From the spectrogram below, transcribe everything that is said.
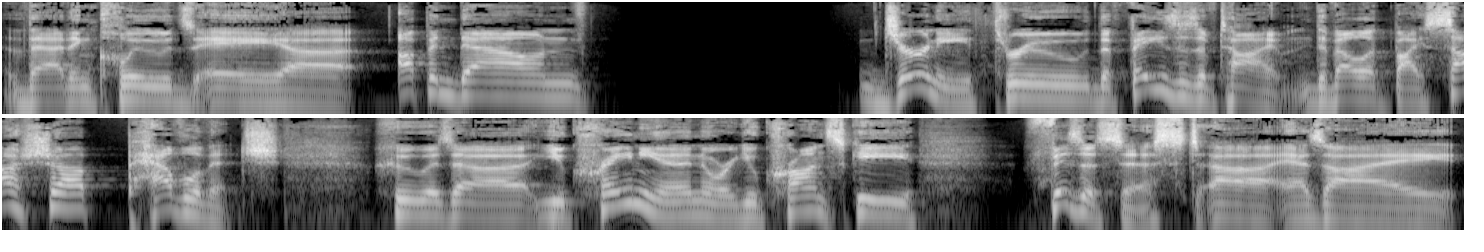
that includes a uh, up and down journey through the phases of time developed by Sasha Pavlovich, who is a Ukrainian or Ukrainsky physicist, uh, as I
